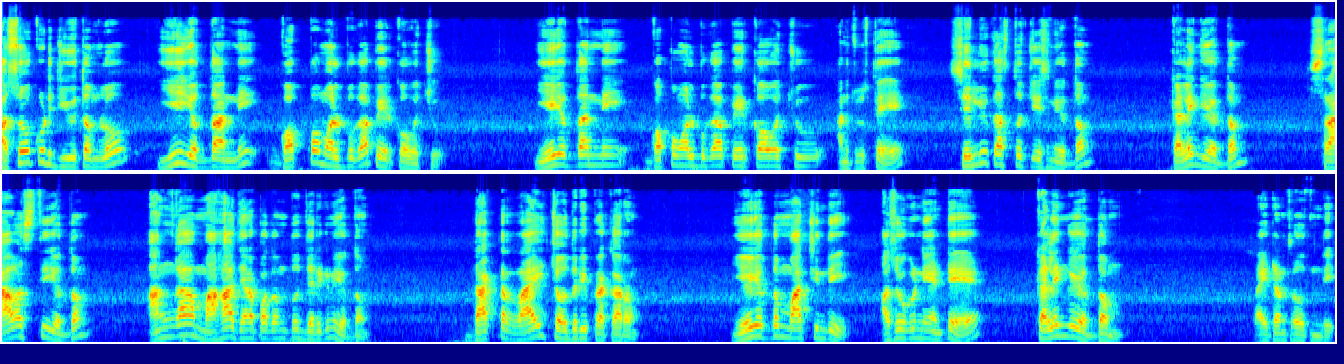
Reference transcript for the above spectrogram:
అశోకుడి జీవితంలో ఈ యుద్ధాన్ని గొప్ప మలుపుగా పేర్కోవచ్చు. ఏ యుద్ధాన్ని గొప్ప మలుపుగా పేర్కోవచ్చు అని చూస్తే సెల్యూకస్తో చేసిన యుద్ధం కళింగ యుద్ధం శ్రావస్తి యుద్ధం అంగా మహాజనపదంతో జరిగిన యుద్ధం. డాక్టర్ రాయ్ చౌదరి ప్రకారం ఏ యుద్ధం మార్చింది? అశోకుడిని అంటే కళింగ యుద్ధం. రైట్ ఆన్సర్ అవుతుంది.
